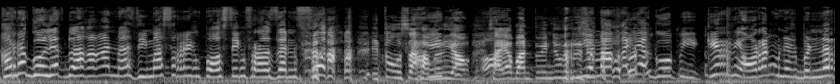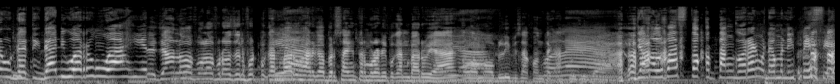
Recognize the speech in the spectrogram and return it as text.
karena gue lihat belakangan Mas Dimas sering posting frozen food. itu usaha Itu- beliau oh. saya bantuin juga di ya situ makanya gue pikir nih orang bener-bener udah tidak di warung Wahid. Ya, jangan lupa follow Frozen Food Pekanbaru Iya. harga bersaing termurah di Pekanbaru ya. Iya. Kalau mau beli bisa kontak aku Boleh. juga. Jangan lupa stok kentang goreng udah menipis ya.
